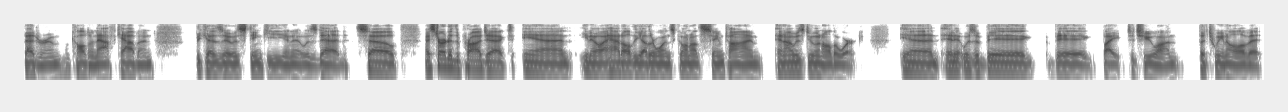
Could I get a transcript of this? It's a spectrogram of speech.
bedroom called an aft cabin because it was stinky and it was dead. So I started the project and you know I had all the other ones going on at the same time and I was doing all the work and and it was a big big bite to chew on between all of it.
